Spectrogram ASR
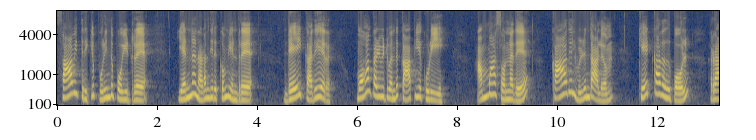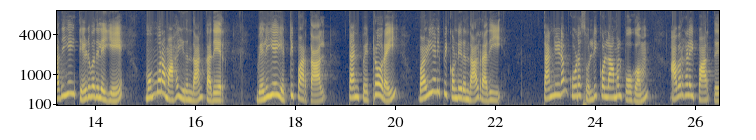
சாவித்திரிக்கு புரிந்து போயிற்று. என்ன நடந்திருக்கும் என்று. டேய் கதிர் முகம் கழுவிட்டு வந்து காப்பிய குடி. அம்மா சொன்னது காதில் விழுந்தாலும் கேட்காதது போல் ரதியை தேடுவதிலேயே மும்முரமாக இருந்தான் கதிர். வெளியே எட்டி பார்த்தால் தன் பெற்றோரை வழியனுப்பி கொண்டிருந்தாள் ரதி. தன்னிடம் கூட சொல்லிக்கொள்ளாமல் போகும் அவர்களை பார்த்து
